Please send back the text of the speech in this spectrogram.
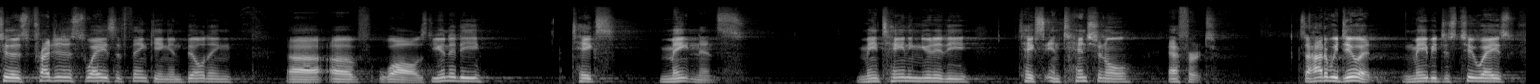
to those prejudiced ways of thinking and building uh, of walls. Unity takes maintenance. Maintaining unity takes intentional effort. So, how do we do it? Maybe just two ways.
